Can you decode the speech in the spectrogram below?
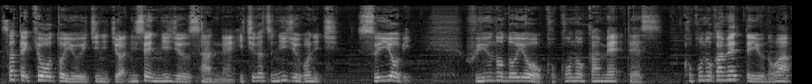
さて今日という一日は2023年1月25日水曜日冬の土曜9日目です9日目っていうのは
